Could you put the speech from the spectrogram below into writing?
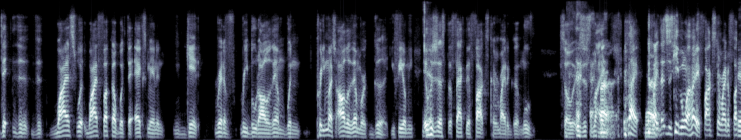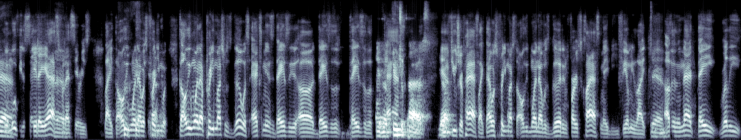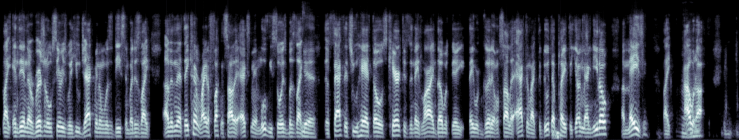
The the the why why fuck up with the X Men and get rid of reboot all of them when pretty much all of them were good. You feel me? It Yeah. was just the fact that Fox couldn't write a good movie. So it's just like, like, Yeah. like let's just keep it 100. Fox can write a fucking Yeah. good movie to say they ass Yeah. for that series. Like the only one that was pretty much, the only one that pretty much was good was X Men's Days of uh Days of Days of the Past. future past. Yeah, Future Past. Like that was pretty much the only one that was good in first class. Maybe you feel me? Like Yeah. other than that, they really like, and then the original series with Hugh Jackman was decent, but it's like, other than that, they couldn't write a fucking solid X Men movie. So it was like yeah. the fact that you had those characters and they lined up with they they were good on solid acting. Like the dude that played the young Magneto, amazing. Like I would Mhm. uh,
